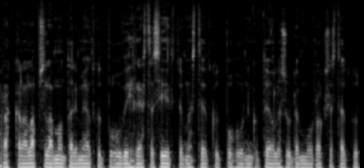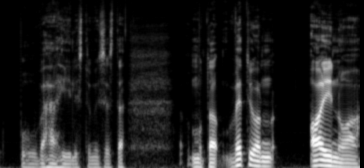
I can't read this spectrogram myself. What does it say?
rakkalla lapsella monta nimeä, jotkut puhuu vihreästä siirtymästä, jotkut puhuu niin teollisuuden murroksesta, jotkut puhuu vähähiilistymisestä. Mutta vety on ainoa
